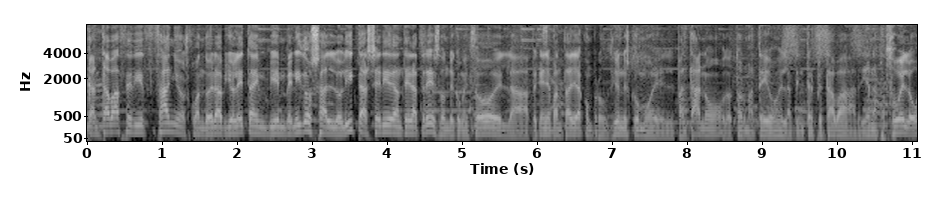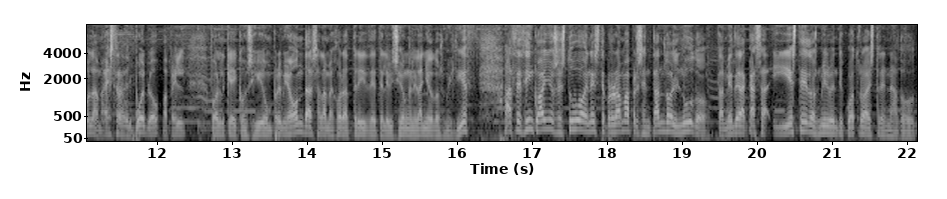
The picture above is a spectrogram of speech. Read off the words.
Cantaba hace 10 años cuando era Violeta en Bienvenidos al Lolita, serie de Antena 3, donde comenzó en la pequeña pantalla con producciones como El Pantano o Doctor Mateo, en la que interpretaba a Adriana Pozuelo, la maestra del pueblo, papel por el que consiguió un premio Ondas a la mejor actriz de televisión en el año 2010. Hace 5 años estuvo en este programa presentando El Nudo, también de la casa, y este 2024 ha estrenado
